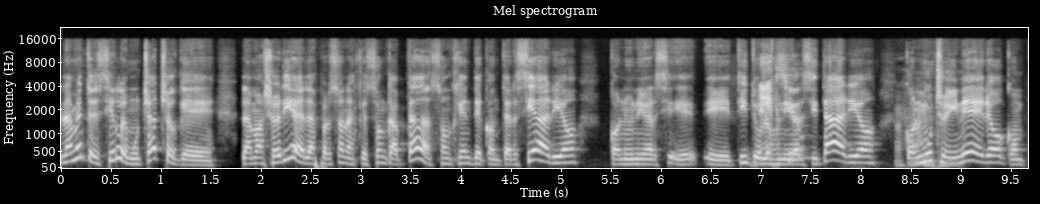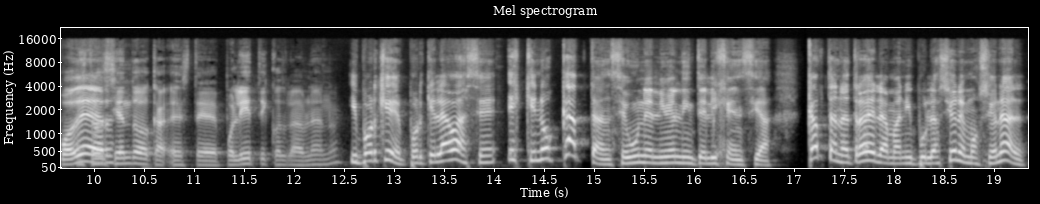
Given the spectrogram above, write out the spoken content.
Lamento decirle, muchacho, que la mayoría de las personas que son captadas son gente con terciario, con universi- eh, eh, títulos universitarios, Ajá. con mucho dinero, con poder. Están siendo este, políticos, bla, bla, ¿no? ¿Y por qué? Porque la base es que no captan según el nivel de inteligencia, captan a través de la manipulación emocional,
